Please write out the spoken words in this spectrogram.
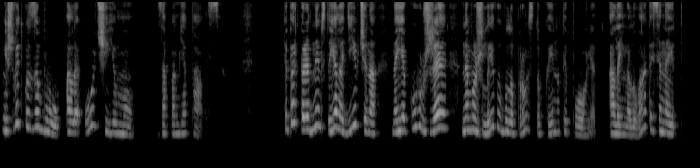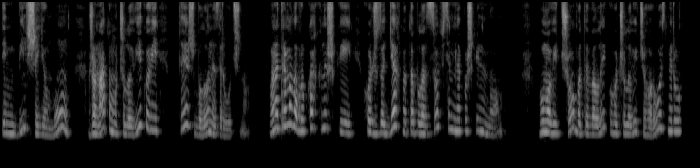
і швидко забув, але очі йому запам'яталися. Тепер перед ним стояла дівчина, на яку вже неможливо було просто кинути погляд, але й милуватися нею тим більше йому, жонатому чоловікові, теж було незручно. Вона тримала в руках книжки, хоч зодягнута була зовсім не по-шкільному. Гумові чоботи великого чоловічого розміру,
